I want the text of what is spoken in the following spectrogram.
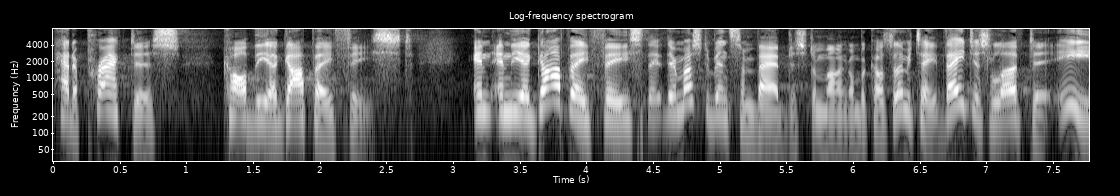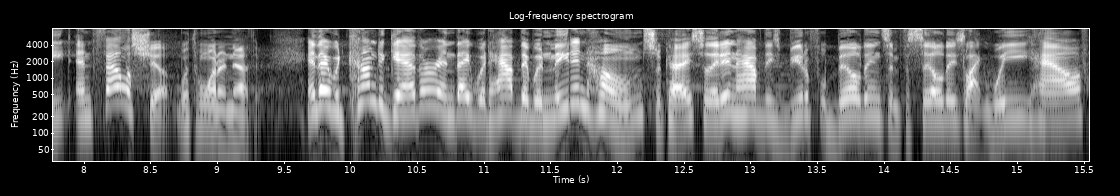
had a practice called the agape feast. And, and the agape feast, they, there must have been some Baptists among them because let me tell you, they just loved to eat and fellowship with one another. And they would come together and they would have, they would meet in homes, okay? So they didn't have these beautiful buildings and facilities like we have.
